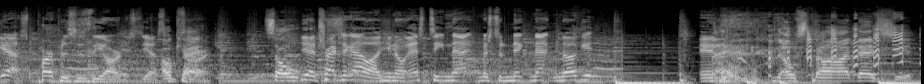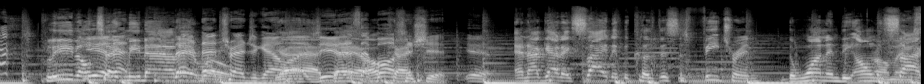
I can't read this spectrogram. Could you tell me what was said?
Yes, Purpose is the artist. Yes. I'm Okay. So Yeah, Tragic Ally. You know, St. Knack, Mr. Nick Knack Nugget. And don't start that shit. Please don't Yeah, take that- me down that- that, that road. Tragic. God Yeah, that's damn, that Boston okay. shit. Yeah. And I got excited because this is featuring the one and the only Oh man, Saigon.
